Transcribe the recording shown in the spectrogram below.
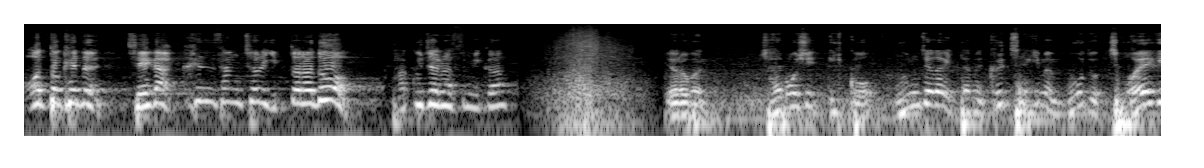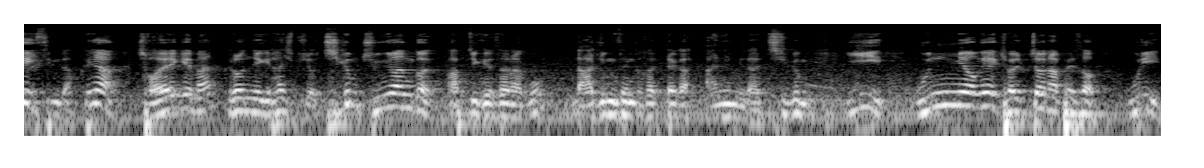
어떻게든 제가 큰 상처를 입더라도 바꾸지 않았습니까? 여러분, 잘못이 있고 문제가 있다면 그 책임은 모두 저에게 있습니다. 그냥 저에게만 그런 얘기를 하십시오. 지금 중요한 건 앞뒤 계산하고 나중 생각할 때가 아닙니다. 지금 이 운명의 결전 앞에서 우리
